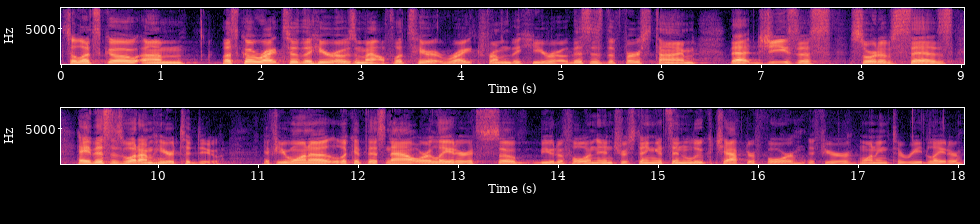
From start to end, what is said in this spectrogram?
So let's go. Um, let's go right to the hero's mouth. Let's hear it right from the hero. This is the first time that Jesus sort of says, hey, this is what I'm here to do. If you want to look at this now or later, it's so beautiful and interesting. It's in Luke chapter 4, if you're wanting to read later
